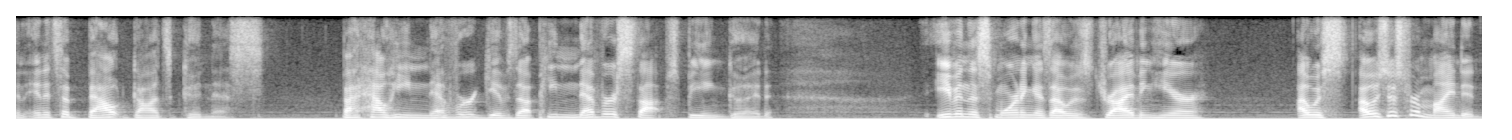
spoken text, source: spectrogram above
And, and it's about God's goodness about how he never gives up, he never stops being good. Even this morning, as I was driving here, I was, I was just reminded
